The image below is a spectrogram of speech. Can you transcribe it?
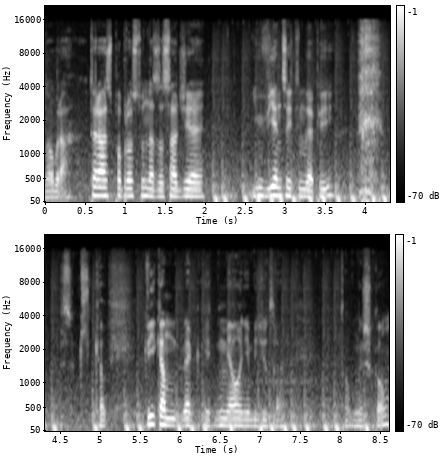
Dobra, teraz po prostu na zasadzie im więcej, tym lepiej. klikam, klikam jak, jakby miało nie być jutra myszką.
